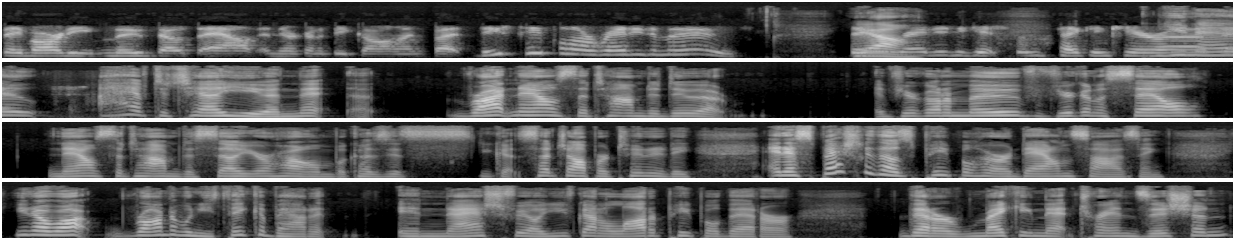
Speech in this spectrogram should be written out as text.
they've already moved those out and they're going to be gone. But these people are ready to move. They're Yeah. ready to get things taken care you of. You know, and- I have to tell you, and that uh, right now is the time to do it. If you're going to move, if you're going to sell, now's the time to sell your home because it's you got such opportunity, and especially those people who are downsizing. You know what, Rhonda? When you think about it, in Nashville, you've got a lot of people that are that are making that transition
